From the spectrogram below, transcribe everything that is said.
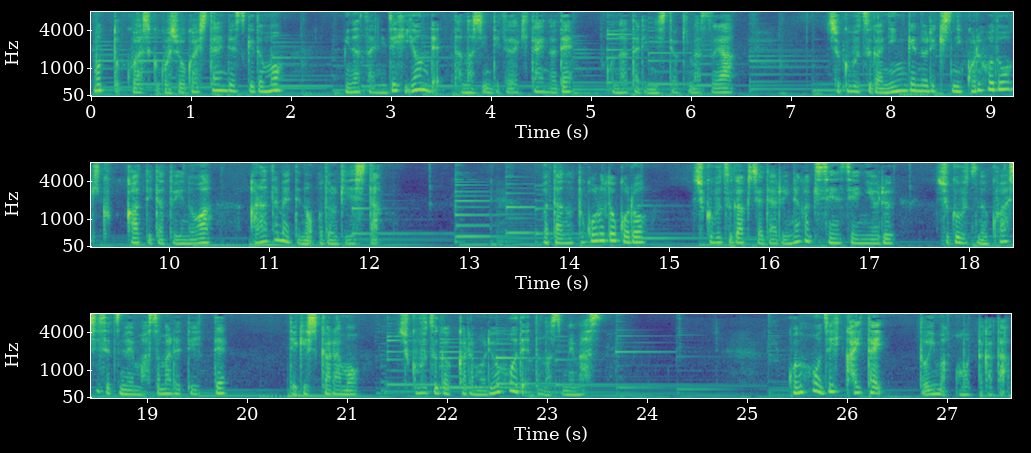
もっと詳しくご紹介したいんですけども皆さんにぜひ読んで楽しんでいただきたいのでこの辺りにしておきますが植物が人間の歴史にこれほど大きく関わっていたというのは改めての驚きでした。またあのところどころ植物学者である稲垣先生による植物の詳しい説明も挟まれていて歴史からも植物学からも両方で楽しめます。この本をぜひ買いたいと今思った方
